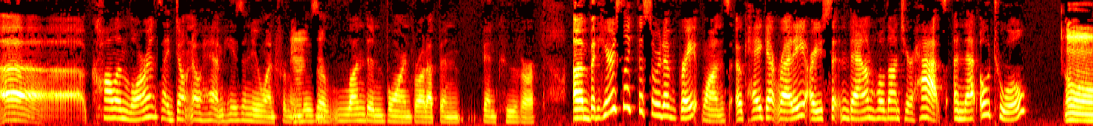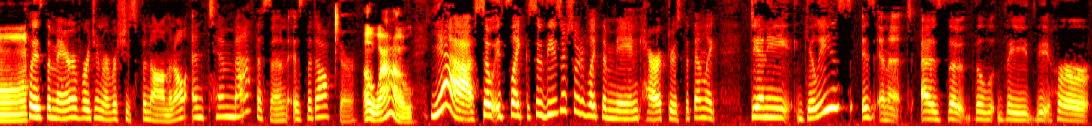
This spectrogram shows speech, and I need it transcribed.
uh, Colin Lawrence, I don't know him. He's a new one for me. He's a London-born, brought up in Vancouver. Um, but here's like the sort of great ones. Okay, get ready. Are you sitting down? Hold on to your hats. Annette O'Toole Oh, plays the mayor of Virgin River. She's phenomenal. And Tim Matheson is the doctor. oh wow. Yeah, so it's like so these are sort of like the main characters, but then like Danny Gillies is in it as the the the, the her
